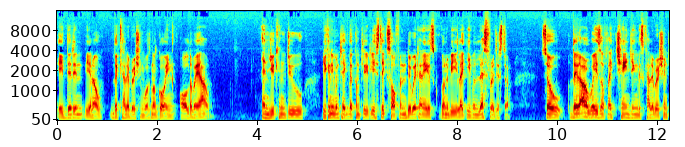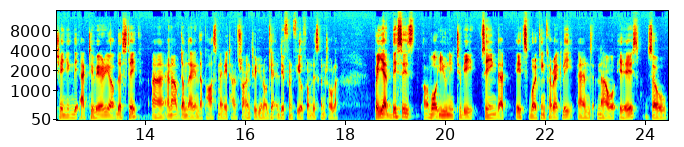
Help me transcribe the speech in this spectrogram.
it didn't. You know the calibration was not going all the way out. And you can do you can even take the completely sticks off and do it, and it's going to be like even less register. So there are ways of like changing this calibration, changing the active area of the stick, uh, and I've done that in the past many times, trying to you know get a different feel from this controller. But yeah, this is uh, what you need to be seeing that it's working correctly, and now it is. So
